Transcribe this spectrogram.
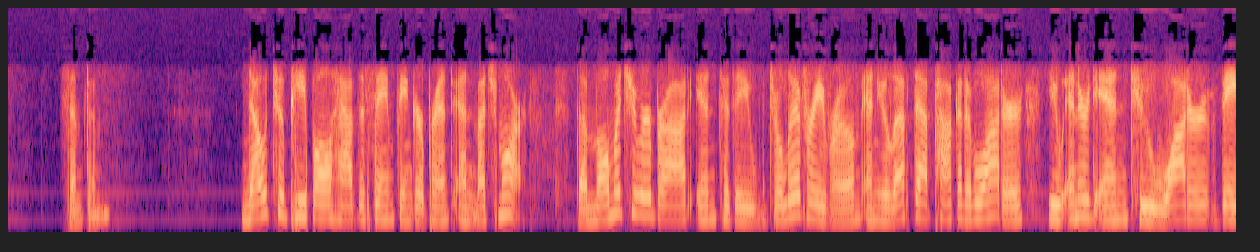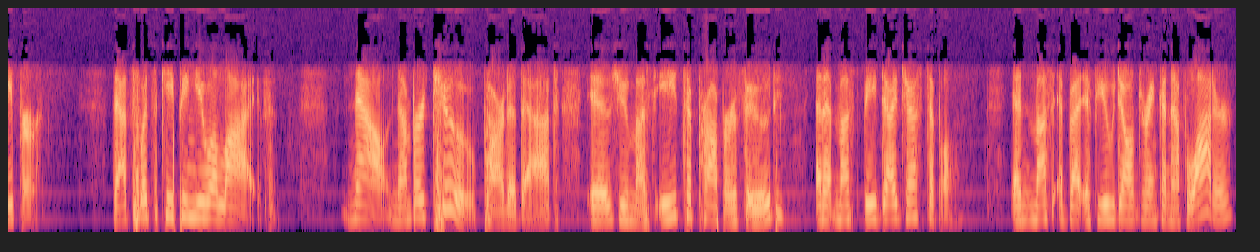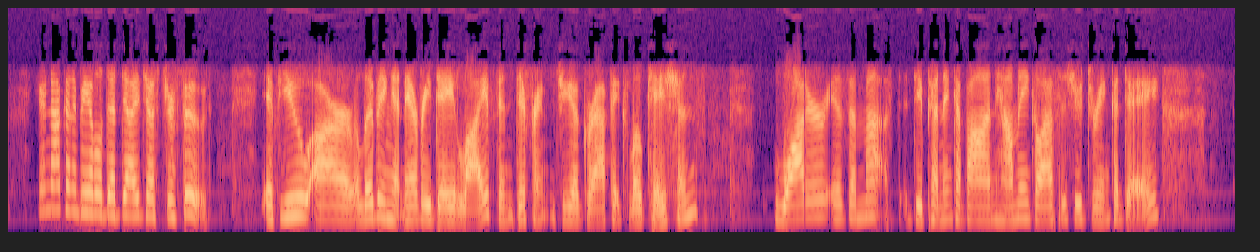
symptom. No two people have the same fingerprint and much more. The moment you were brought into the delivery room and you left that pocket of water, you entered into water vapor. That's what's keeping you alive. Now, number two part of that is you must eat the proper food and it must be digestible. It must, but if you don't drink enough water, you're not going to be able to digest your food. If you are living an everyday life in different geographic locations, water is a must, depending upon how many glasses you drink a day.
